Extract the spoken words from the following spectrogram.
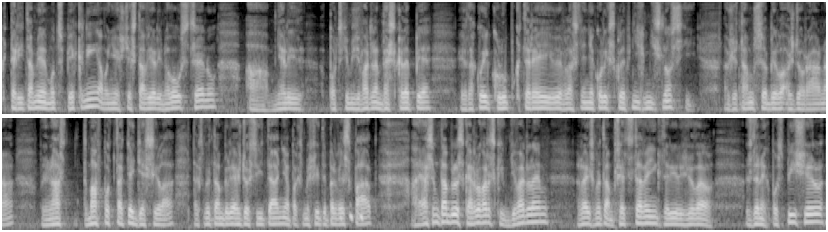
který tam je moc pěkný a oni ještě stavěli novou scénu a měli pod tím divadlem ve sklepě je takový klub, který je vlastně několik sklepních místností. Takže tam se bylo až do rána, protože nás tma v podstatě děsila, tak jsme tam byli až do svítání a pak jsme šli teprve spát. A já jsem tam byl s Karlovarským divadlem, hráli jsme tam představení, který režoval Zdenek Pospíšil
